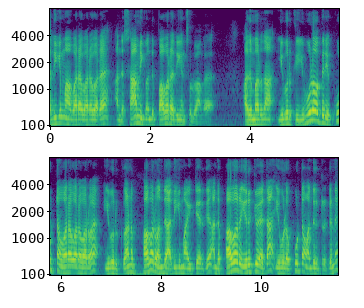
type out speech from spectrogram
அதிகமாக வர வர வர அந்த சாமிக்கு வந்து பவர் அதிகம்னு சொல்லுவாங்க. அது மாதிரி தான் இவருக்கு இவ்வளோ பெரிய கூட்டம் வர வர வர இவருக்கான பவர் வந்து அதிகமாகிட்டே இருக்குது அந்த பவர் இருக்கவே தான் இவ்வளோ கூட்டம் வந்துக்கிட்டு இருக்குன்னு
